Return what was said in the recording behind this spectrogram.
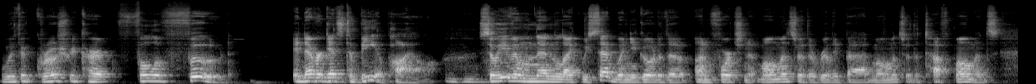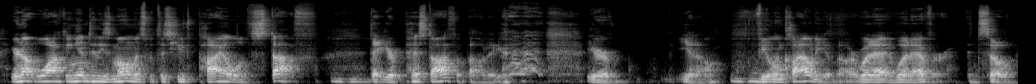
with a grocery cart full of food it never gets to be a pile. Mm-hmm. So even then, like we said, when you go to the unfortunate moments or the really bad moments or the tough moments, you're not walking into these moments with this huge pile of stuff mm-hmm. that you're pissed off about it. You're, you're you know, mm-hmm. feeling cloudy about or whatever. And so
